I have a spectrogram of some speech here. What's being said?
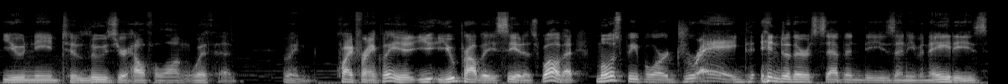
you need to lose your health along with it. I mean, quite frankly, you, you probably see it as well that most people are dragged into their 70s and even 80s.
